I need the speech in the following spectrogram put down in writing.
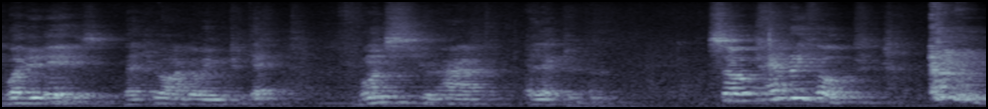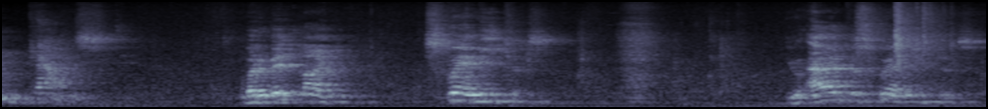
what it is that you are going to get once you have elected them. So every vote counts, but a bit like square meters. You add the square meters,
